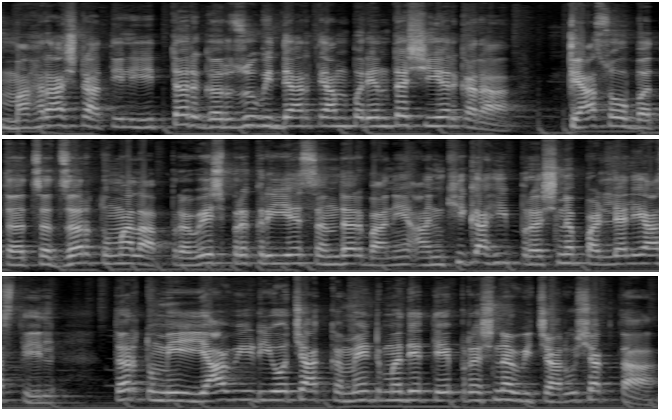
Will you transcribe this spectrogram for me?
महाराष्ट्रातील इतर गरजू विद्यार्थ्यांपर्यंत शेअर करा. त्यासोबतच जर तुम्हाला प्रवेश प्रक्रियेसंदर्भाने आणखी काही प्रश्न पडलेले असतील तर तुम्ही या व्हिडिओच्या कमेंटमध्ये ते प्रश्न विचारू शकता.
